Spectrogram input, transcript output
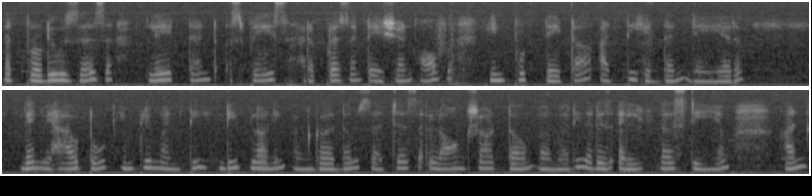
that produces latent space representation of input data at the hidden layer. Then we have to implement the deep learning algorithms such as long short term memory that is LSTM and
